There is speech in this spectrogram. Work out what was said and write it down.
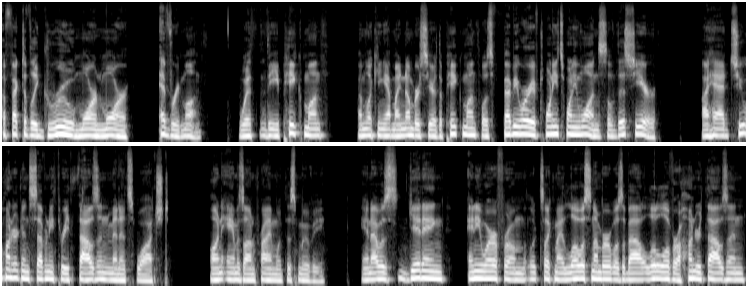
effectively grew more and more every month. With the peak month, I'm looking at my numbers here. The peak month was February of 2021. So this year, I had 273,000 minutes watched on Amazon Prime with this movie. And I was getting anywhere from, looks like my lowest number was about a little over 100,000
